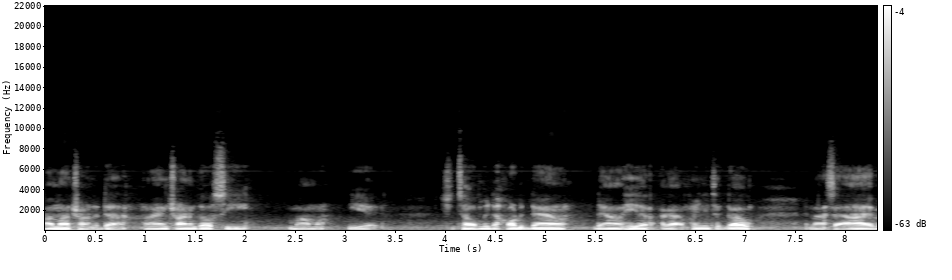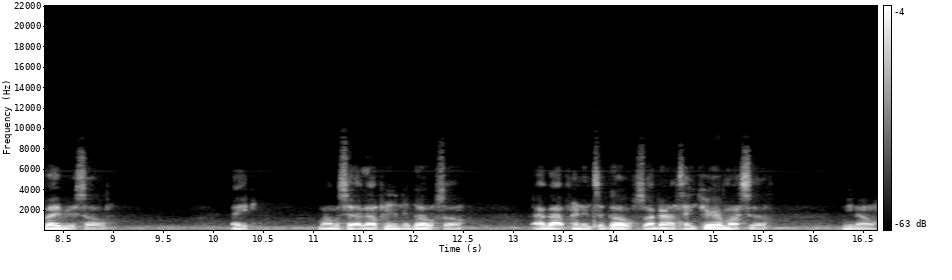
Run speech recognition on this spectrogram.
I'm not trying to die. I ain't trying to go see mama yet. She told me to hold it down down here. I got plenty to go. And I said, all right, baby. So, hey, mama said I got plenty to go. So, I got plenty to go. So, I got to take care of myself. You know,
